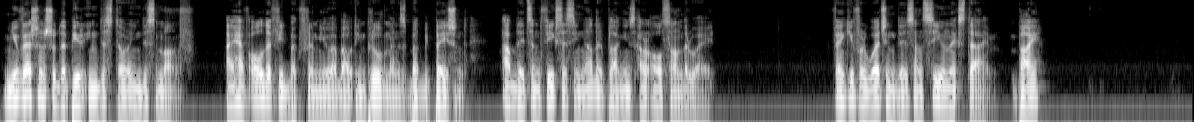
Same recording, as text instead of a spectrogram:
New version should appear in the store in this month. I have all the feedback from you about improvements, but be patient. Updates and fixes in other plugins are also underway. Thank you for watching this and see you next time. Bye.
